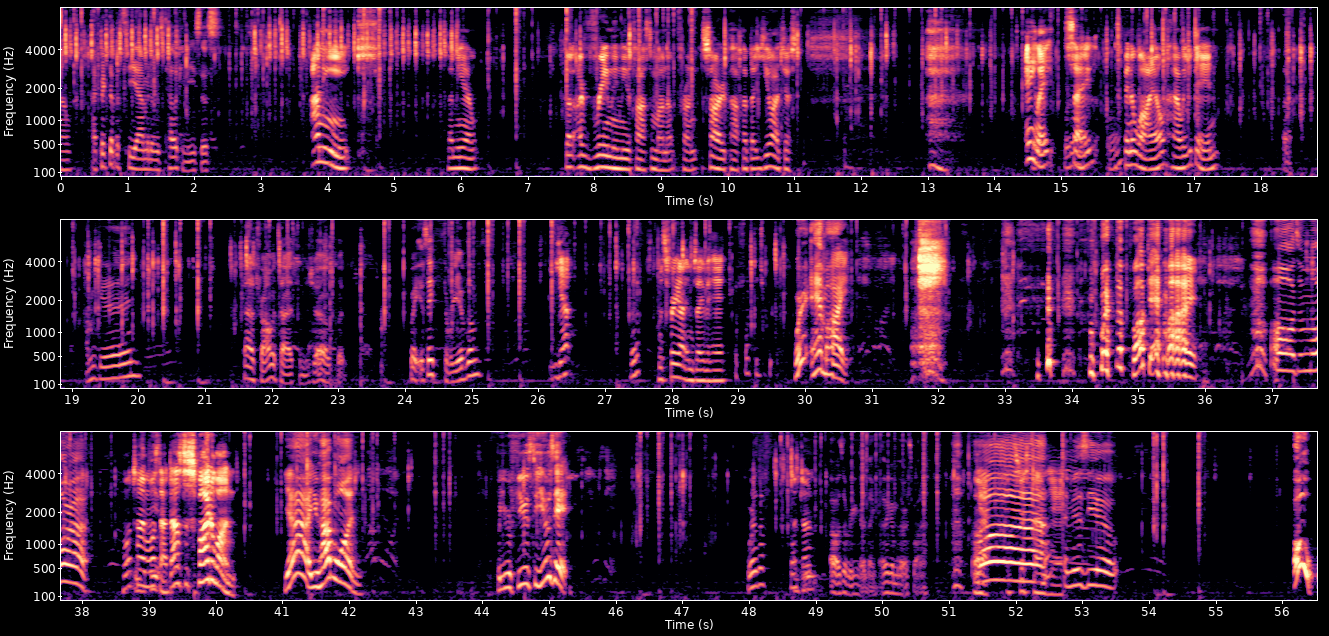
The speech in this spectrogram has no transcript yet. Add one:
Oh. I picked up a TM and it was telekinesis. Annie! Let me out. God, I really need a faster man up front. Sorry, Papa, but you are just. anyway, do so, I- it's what? been a while. How are you been? Uh, I'm good. Kind of traumatized from the joke, but wait, is there three of them? Yep. The- There's three items over here. The fuck did you? Where am I? Where the fuck am I? Oh, it's Amora. What time was that? That was the spider one! Yeah, you have one. But you refuse to use it. Where the fuck? don't- Oh, it's over here. I think. I think I'm in the right spot now. Yeah, it's just down Ah, here. I miss you. Oh!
